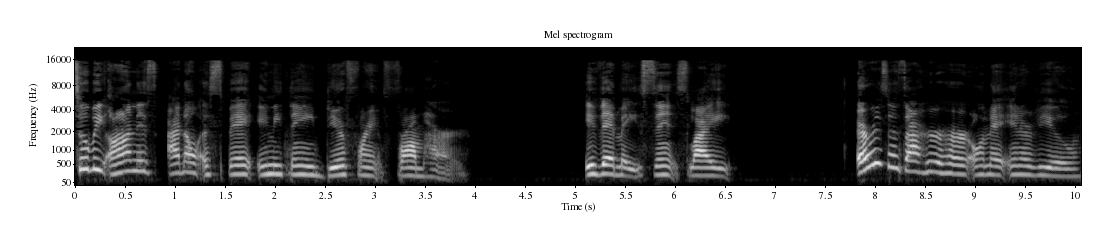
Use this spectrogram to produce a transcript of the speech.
to be honest, I don't expect anything different from her. If that makes sense. Like, ever since I heard her on that interview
